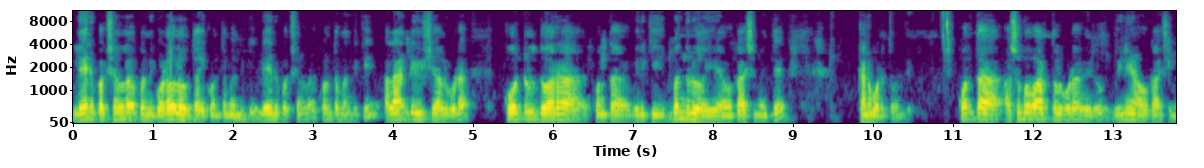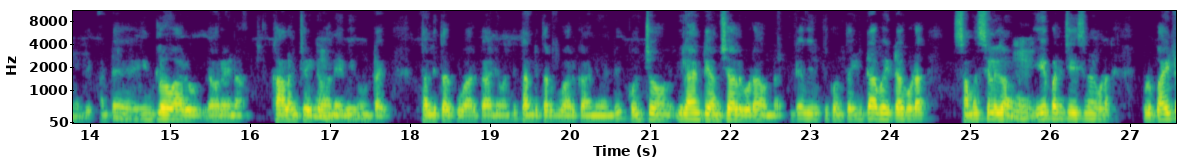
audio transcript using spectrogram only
లేని పక్షంలో కొన్ని గొడవలు అవుతాయి కొంతమందికి లేని పక్షంలో కొంతమందికి. అలాంటి విషయాలు కూడా కోర్టుల ద్వారా కొంత వీరికి ఇబ్బందులు అయ్యే అవకాశం అయితే కనబడుతుంది. కొంత అశుభ వార్తలు కూడా వీరు వినే అవకాశం ఉంది. అంటే ఇంట్లో వారు ఎవరైనా కాలం చేయటం. అనేవి ఉంటాయి. తల్లి తరపు వారు కానివ్వండి తండ్రి తరపు వారు కానివ్వండి కొంచెం ఇలాంటి అంశాలు కూడా ఉన్నాయి. అంటే వీరికి కొంత ఇంటా బయట కూడా సమస్యలుగా ఉన్నాయి. ఏ పని చేసినా కూడా ఇప్పుడు బయట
